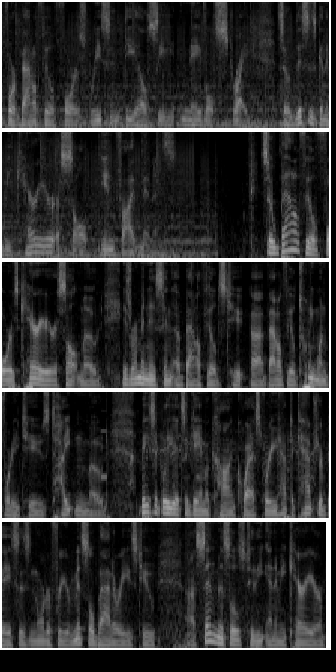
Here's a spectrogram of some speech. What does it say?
for Battlefield 4's recent DLC, Naval Strike. So this is going to be Carrier Assault in 5 minutes. So Battlefield 4's carrier assault mode is reminiscent of Battlefield's two, uh, Battlefield 2142's Titan mode. Basically, it's a game of conquest where you have to capture bases in order for your missile batteries to uh, send missiles to the enemy carrier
